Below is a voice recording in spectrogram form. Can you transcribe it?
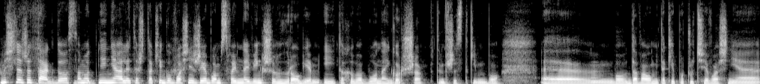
Myślę, że tak, do osamotnienia, ale też takiego właśnie, że ja byłam swoim największym wrogiem i to chyba było najgorsze w tym wszystkim, bo bo dawało mi takie poczucie właśnie,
